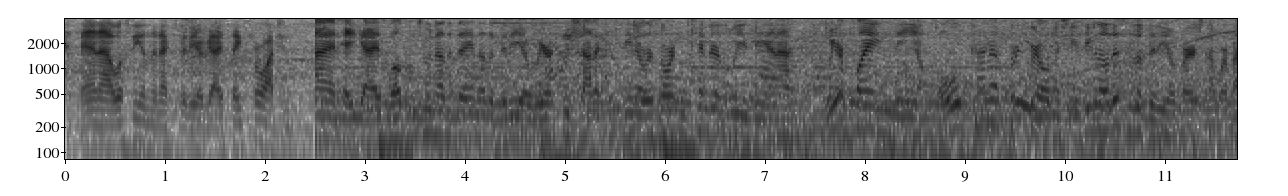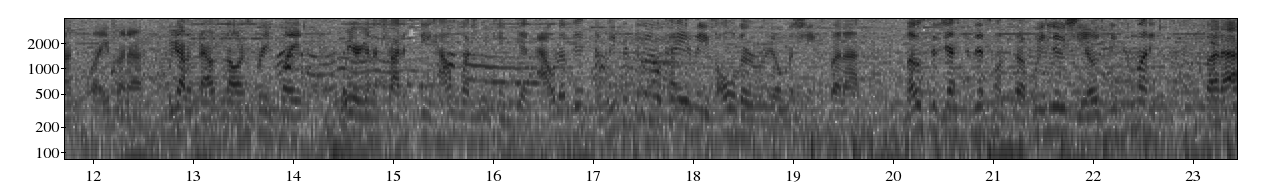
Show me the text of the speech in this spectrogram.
and uh, we'll see you in the next video, guys. Thanks for watching. All right. Hey, guys. Welcome to another day, another video. We are at Coushatta Casino Resort in Kinder, Louisiana. We are playing the old kind of three-year-old machines, even though this is a video version that we're about to play. But uh, we got a $1,000 free play. We are going to try to see how much we can get out of it. And we've been doing okay in these older reel machines. But uh, Mo suggested this one, so if we lose, she owes me some money. But uh,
